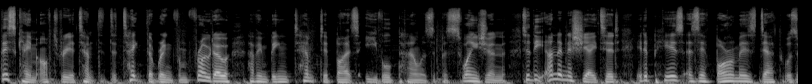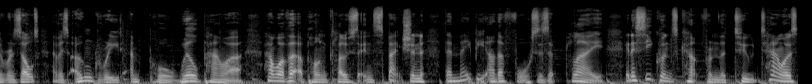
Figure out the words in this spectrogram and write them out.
This came after he attempted to take the ring from Frodo, having been tempted by its evil powers of persuasion. To the uninitiated, it appears as if Boromir's death was a result of his own greed and poor willpower. However, upon closer inspection, there may be other forces at play. In a sequence cut from the Two Towers,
